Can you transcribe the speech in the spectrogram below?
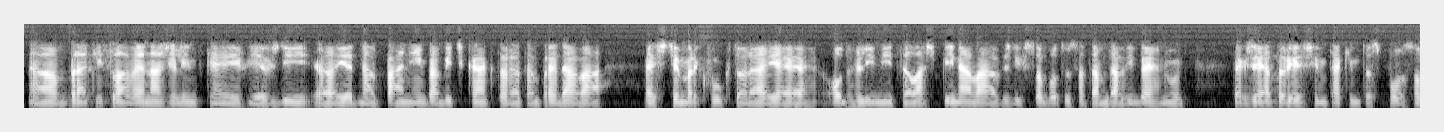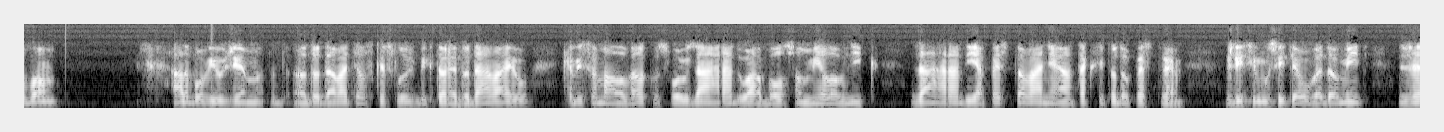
v Bratislave na Žilinskej je vždy e, jedna pani, babička, ktorá tam predáva ešte mrkvu, ktorá je od hliny celá špinavá, vždy v sobotu sa tam dá vybehnúť. Takže ja to riešim takýmto spôsobom alebo využijem dodávateľské služby, ktoré dodávajú. Keby som mal veľkú svoju záhradu a bol som milovník záhrady a pestovania, tak si to dopestujem. Vždy si musíte uvedomiť, že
